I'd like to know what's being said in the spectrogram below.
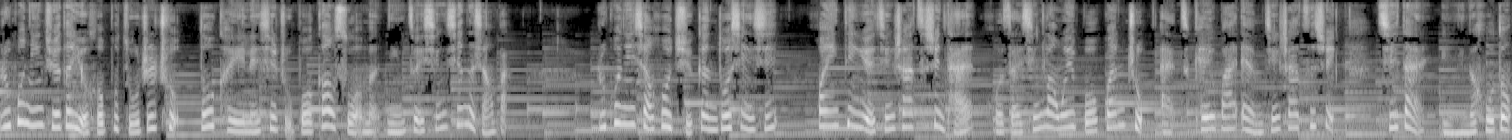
如果您觉得有何不足之处，都可以联系主播告诉我们您最新鲜的想法。如果您想获取更多信息，欢迎订阅金沙资讯台或在新浪微博关注 @kym 金沙资讯，期待与您的互动。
